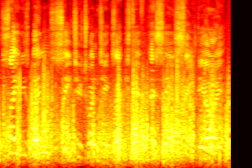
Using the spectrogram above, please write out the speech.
Mercedes-Benz C220 Executive SE CDI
